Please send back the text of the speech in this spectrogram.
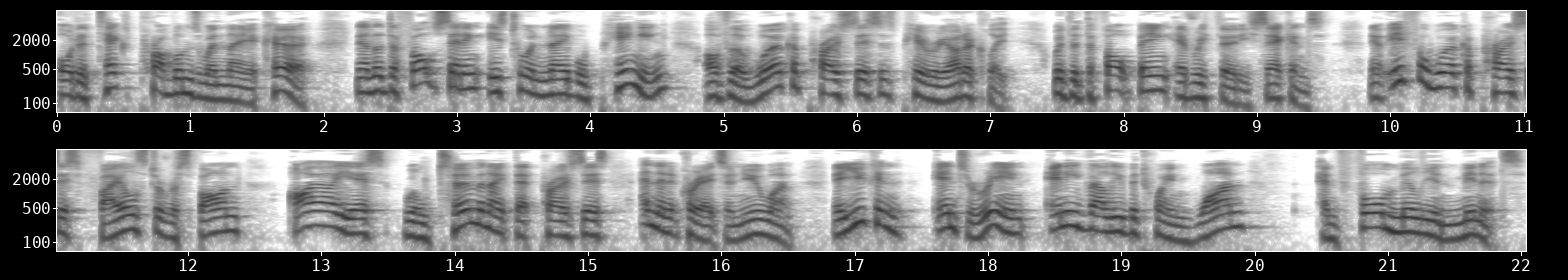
or detect problems when they occur. Now the default setting is to enable pinging of the worker processes periodically, with the default being every 30 seconds. Now if a worker process fails to respond, IIS will terminate that process and then it creates a new one. Now you can enter in any value between 1 and 4 million minutes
